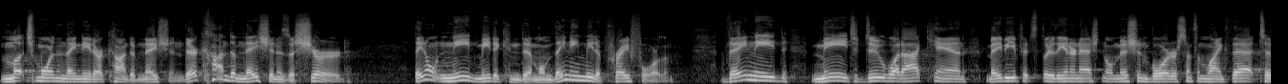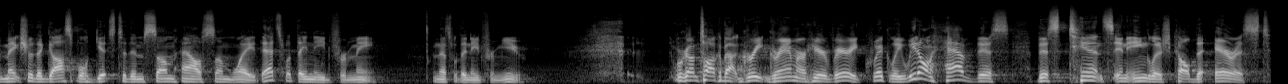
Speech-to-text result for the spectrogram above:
much more than they need our condemnation. Their condemnation is assured. They don't need me to condemn them, they need me to pray for them. They need me to do what I can, maybe if it's through the International Mission Board or something like that, to make sure the gospel gets to them somehow, some way. That's what they need from me, and that's what they need from you. We're going to talk about Greek grammar here very quickly. We don't have this, this tense in English called the aorist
